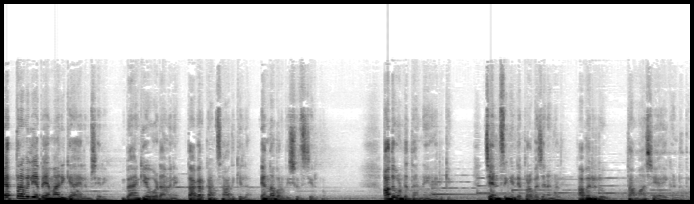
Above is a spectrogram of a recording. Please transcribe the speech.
എത്ര വലിയ പേമാരിക്കായാലും ശരി ബാങ്കിയാവോ ഡാമിനെ തകർക്കാൻ സാധിക്കില്ല എന്നവർ വിശ്വസിച്ചിരുന്നു. അതുകൊണ്ട് തന്നെയായിരിക്കും ചെൻസിംഗിന്റെ പ്രവചനങ്ങളെ അവരൊരു തമാശയായി കണ്ടത്.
